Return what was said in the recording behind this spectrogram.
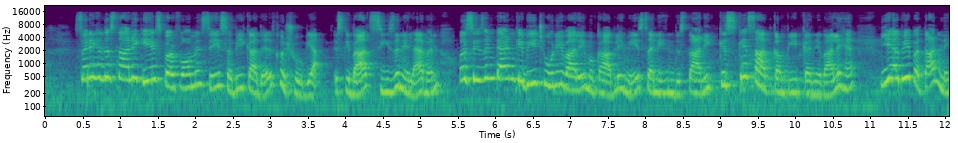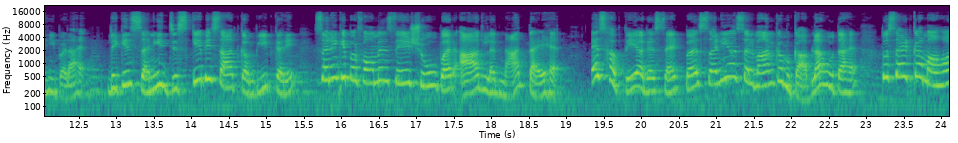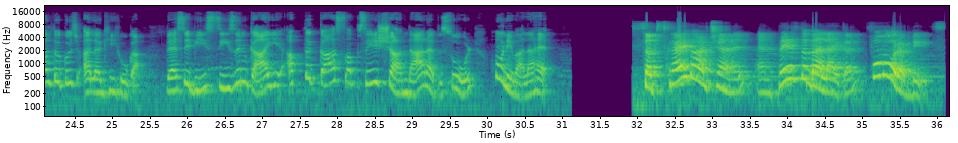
सनी हिंदुस्तानी की इस परफॉर्मेंस से सभी का दिल खुश हो गया। इसके बाद सीज़न 11 और सीज़न 10 के बीच होने वाले मुकाबले में सनी हिंदुस्तानी किसके साथ कम्पीट करने वाले हैं, ये अभी पता नहीं पड़ा है। लेकिन सनी जिसके भी साथ कम्पीट करें, सनी की परफॉर्मेंस से शो पर आग लगना तय है। इस हफ़्ते अगर सेट पर सनी और सलमान का मुकाबला होता है तो सेट का माहौल तो कुछ अलग ही होगा वैसे भी सीज़न का ये अब तक का सबसे शानदार एपिसोड होने वाला है subscribe our channel and press the bell icon for more updates.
